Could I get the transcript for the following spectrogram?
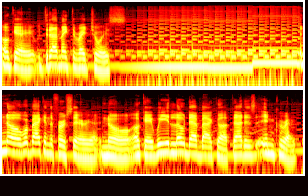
Okay, did I make the right choice? No, we're back in the first area. No, okay, we load that back up. That is incorrect.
